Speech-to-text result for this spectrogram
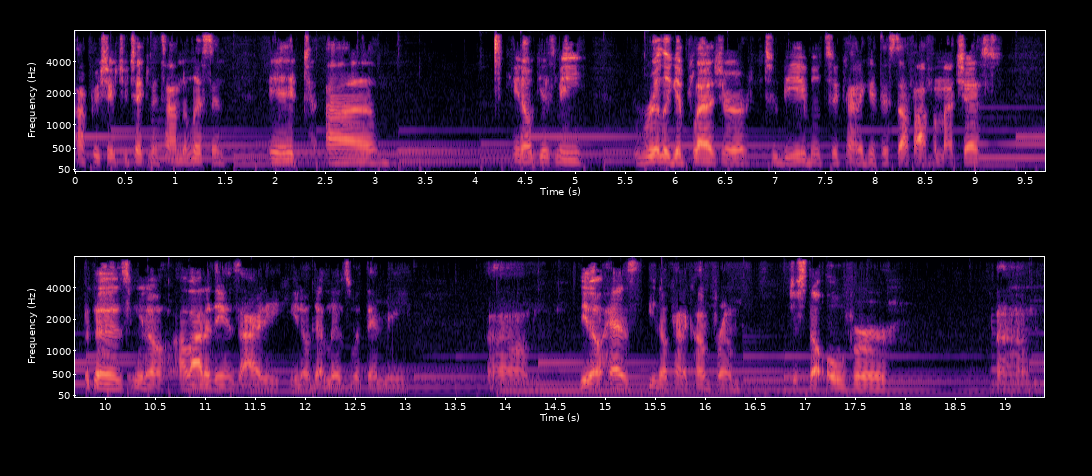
I appreciate you taking the time to listen. It, um, you know, gives me really good pleasure to be able to kind of get this stuff off of my chest because, you know, a lot of the anxiety, you know, that lives within me um, you know, has you know kind of come from just the over, um,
